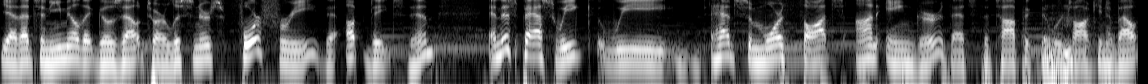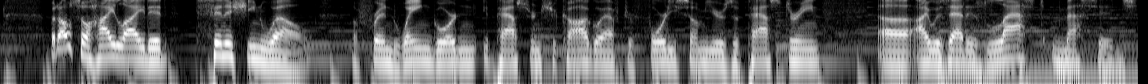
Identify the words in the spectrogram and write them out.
Yeah, that's an email that goes out to our listeners for free that updates them. And this past week, we had some more thoughts on anger. That's the topic that mm-hmm. we're talking about, but also highlighted finishing well. A friend, Wayne Gordon, a pastor in Chicago after 40 some years of pastoring, uh, I was at his last message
